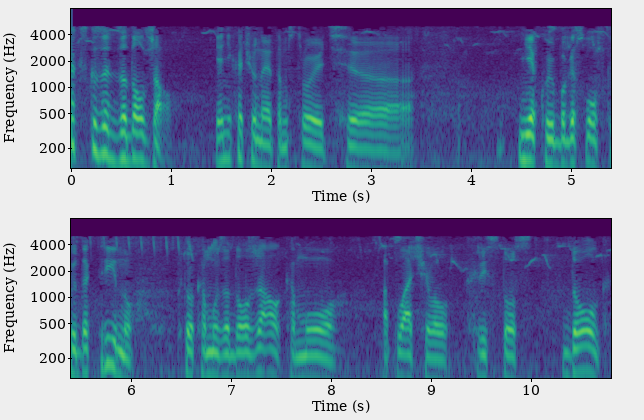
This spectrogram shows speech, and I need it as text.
Так сказать, задолжал. Я не хочу на этом строить э, некую богословскую доктрину, кто кому задолжал, кому оплачивал Христос долг.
